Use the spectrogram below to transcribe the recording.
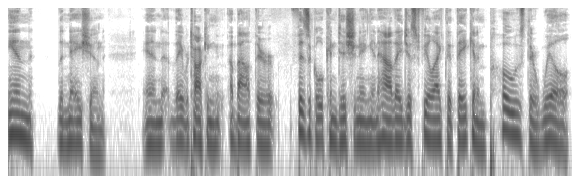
in the nation and they were talking about their physical conditioning and how they just feel like that they can impose their will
